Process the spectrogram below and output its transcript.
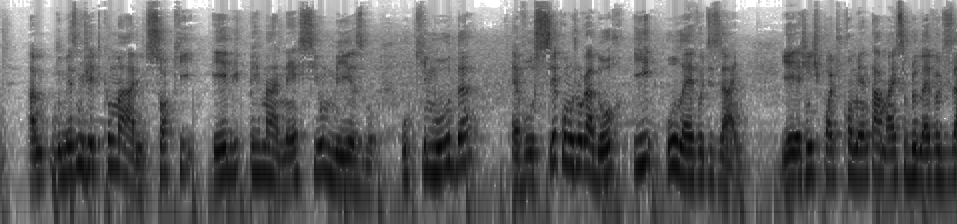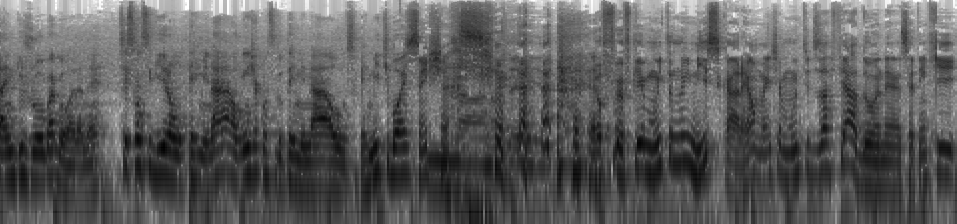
Do mesmo jeito que o Mario, só que ele permanece o mesmo. O que muda é você como jogador e o level design. E aí a gente pode comentar mais sobre o level design do jogo agora, né? Vocês conseguiram terminar? Alguém já conseguiu terminar o Super Meat Boy? Sem Não, chance. não eu, f- eu fiquei muito no início, cara. Realmente é muito desafiador, né? Você tem que.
